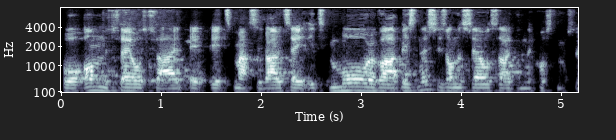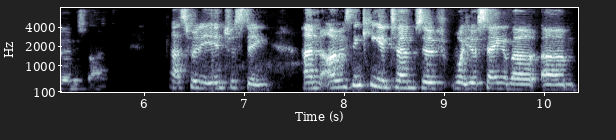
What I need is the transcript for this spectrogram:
But on the sales side, it, it's massive. I would say it's more of our business is on the sales side than the customer service side. That's really interesting. And I was thinking in terms of what you're saying about um,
